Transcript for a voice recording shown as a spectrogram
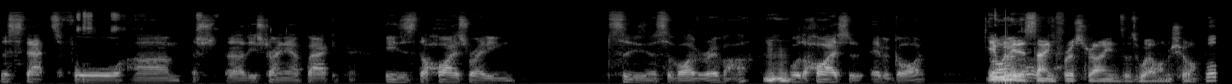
the stats for um, uh, the Australian Outback is the highest rating season of Survivor ever, Mhm. or the highest it ever got. It would be the same for Australians as well, I'm sure. Well,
